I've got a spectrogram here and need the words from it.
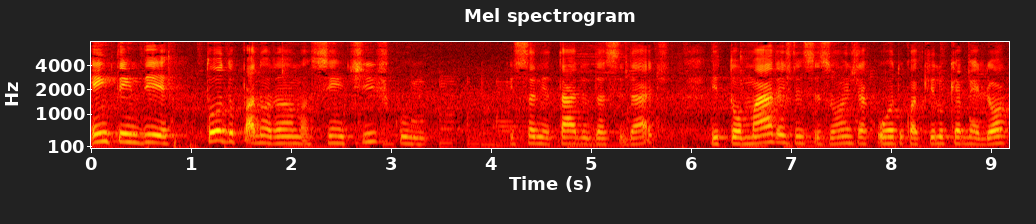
entender todo o panorama científico e sanitário da cidade e tomar as decisões de acordo com aquilo que é melhor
